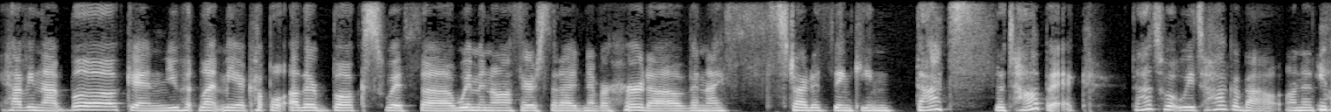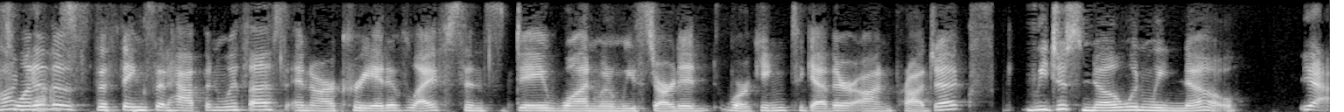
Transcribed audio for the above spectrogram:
having that book and you had lent me a couple other books with uh, women authors that I'd never heard of. And I started thinking, that's the topic. That's what we talk about on a It's podcast. one of those the things that happen with us in our creative life since day one when we started working together on projects. We just know when we know. Yeah.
